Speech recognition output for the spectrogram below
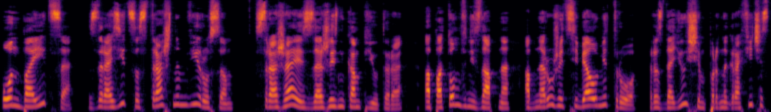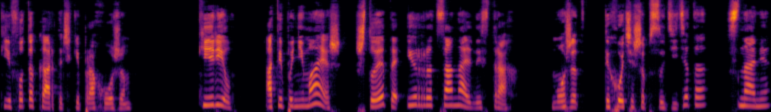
Он боится заразиться страшным вирусом, сражаясь за жизнь компьютера, а потом внезапно обнаружить себя у метро, раздающим порнографические фотокарточки прохожим. «Кирилл, а ты понимаешь, что это иррациональный страх? Может, ты хочешь обсудить это с нами?»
